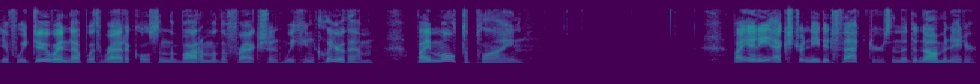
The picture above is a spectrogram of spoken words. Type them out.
If we do end up with radicals in the bottom of the fraction, we can clear them by multiplying by any extra needed factors in the denominator.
